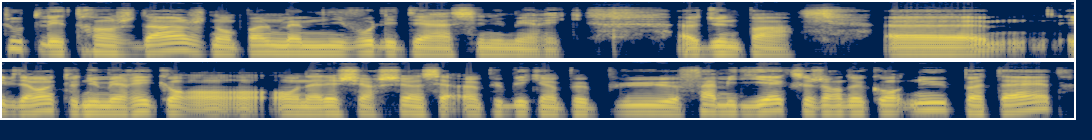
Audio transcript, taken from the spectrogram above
toutes les tranches d'âge n'ont pas le même niveau de littératie numérique, euh, d'une part. Euh, évidemment que le numérique, on, allait chercher un, public un peu plus familier avec ce genre de contenu, peut-être,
